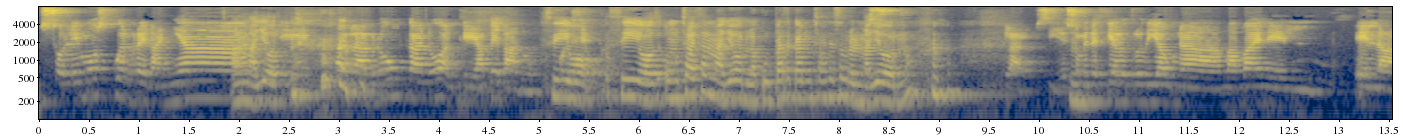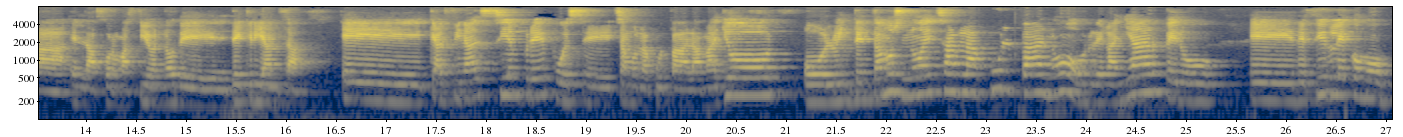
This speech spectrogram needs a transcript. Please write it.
solemos pues regañar, al mayor. Eh, la bronca, ¿no? Al que ha pegado. Sí, o, sí o, muchas veces al mayor, la culpa recae muchas veces sobre el mayor, ¿no? claro, sí, eso me decía el otro día una mamá en, el, en, la, en la formación ¿no? de, de crianza eh, que al final siempre pues eh, echamos la culpa a la mayor o lo intentamos no echar la culpa, ¿no? O regañar, pero eh, decirle como,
